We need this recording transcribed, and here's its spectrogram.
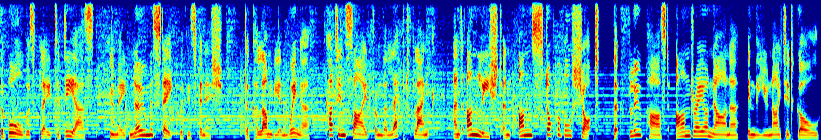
The ball was played to Diaz, who made no mistake with his finish. The Colombian winger cut inside from the left flank and unleashed an unstoppable shot that flew past Andre Onana in the United goal.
